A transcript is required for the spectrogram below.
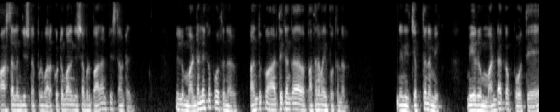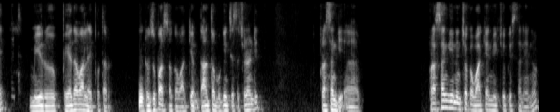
పాస్తలను చూసినప్పుడు వాళ్ళ కుటుంబాలను చూసినప్పుడు బాధ అనిపిస్తూ ఉంటుంది. వీళ్ళు మండలేకపోతున్నారు. అందుకు ఆర్థికంగా పతనం అయిపోతున్నారు నేను ఇది చెప్తున్నా మీకు. మీరు మండకపోతే మీరు పేదవాళ్ళు అయిపోతారు నేను రుజుపరుస్తా ఒక వాక్యం. దాంతో ముగించేస్తా. చూడండి. ప్రసంగి ప్రసంగి నుంచి ఒక వాక్యాన్ని మీకు చూపిస్తా నేను.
